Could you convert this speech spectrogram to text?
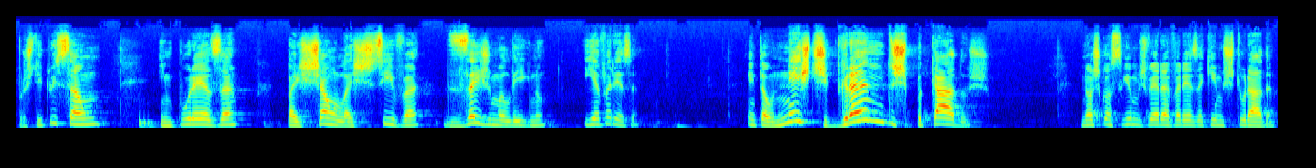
prostituição, impureza, paixão lasciva, desejo maligno e avareza. Então, nestes grandes pecados, nós conseguimos ver a avareza aqui misturada.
